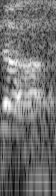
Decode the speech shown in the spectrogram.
다.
